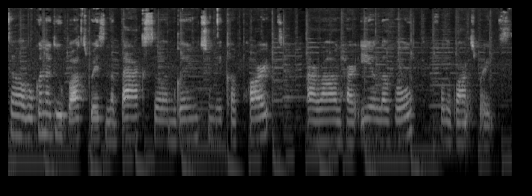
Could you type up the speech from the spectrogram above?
So we're gonna do box braids in the back. So I'm going to make a part around her ear level for the box braids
